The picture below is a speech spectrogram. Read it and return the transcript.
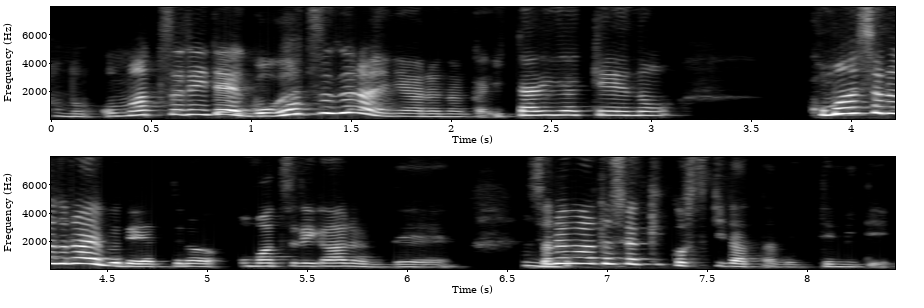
あのお祭りで5月ぐらいにあるなんかイタリア系のコマーシャルドライブでやってるお祭りがあるんで、それは私は結構好きだったんで行ってみて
